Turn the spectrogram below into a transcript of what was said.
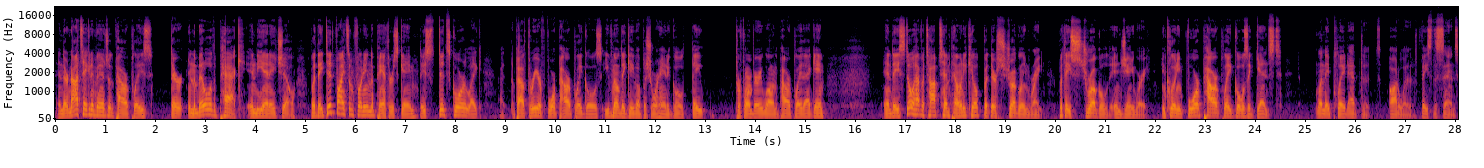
And they're not taking advantage of the power plays. They're in the middle of the pack in the NHL. But they did find some footing in the Panthers game. They did score like about three or four power play goals, even though they gave up a shorthanded goal. They performed very well on the power play that game and they still have a top 10 penalty kill, but they're struggling right. But they struggled in January, including four power play goals against when they played at the Ottawa, face the Sens.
